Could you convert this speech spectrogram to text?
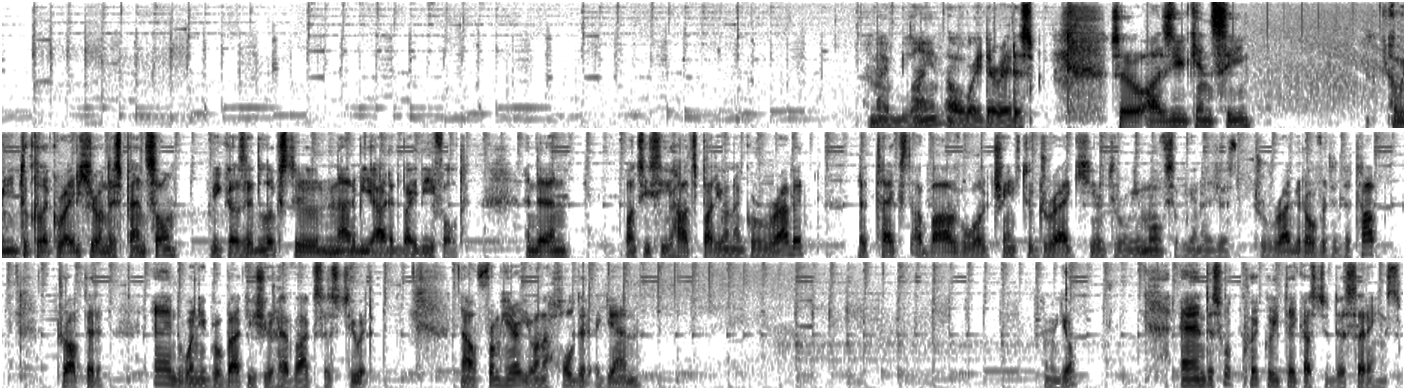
Am I blind? Oh, wait, there it is. So as you can see, we need to click right here on this pencil because it looks to not be added by default. And then once you see hotspot, you want to grab it. The text above will change to drag here to remove. So we're going to just drag it over to the top, drop it. And when you go back, you should have access to it. Now from here, you want to hold it again There we go. And this will quickly take us to the settings.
